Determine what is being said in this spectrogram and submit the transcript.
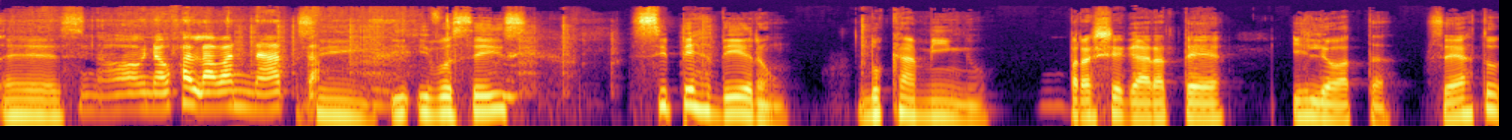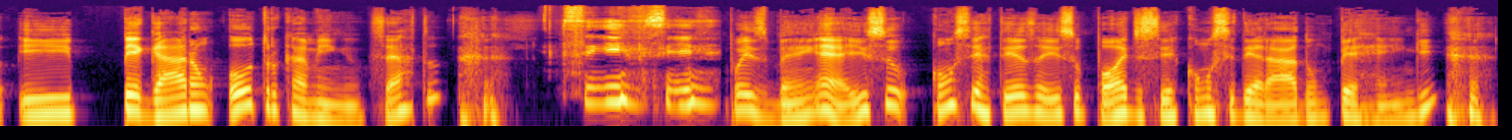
é, s- Não, não falava nada. sim, e, e vocês se perderam no caminho para chegar até Ilhota, certo? E pegaram outro caminho, certo? Sim, sim. Pois bem, é, isso com certeza isso pode ser considerado um perrengue.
